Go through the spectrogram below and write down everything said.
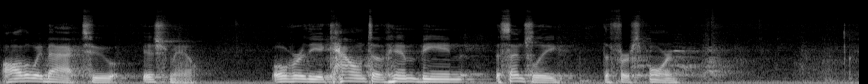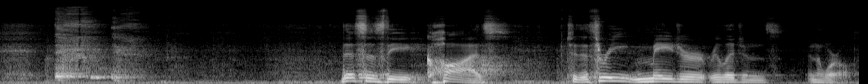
All the way back to Ishmael, over the account of him being essentially the firstborn. This is the cause to the three major religions in the world.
